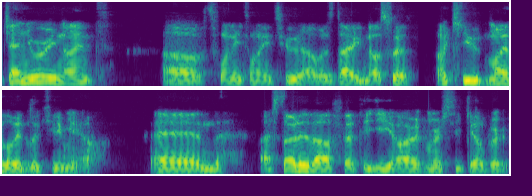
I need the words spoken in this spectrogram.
January 9th of 2022, I was diagnosed with acute myeloid leukemia. And I started off at the ER at Mercy Gilbert,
